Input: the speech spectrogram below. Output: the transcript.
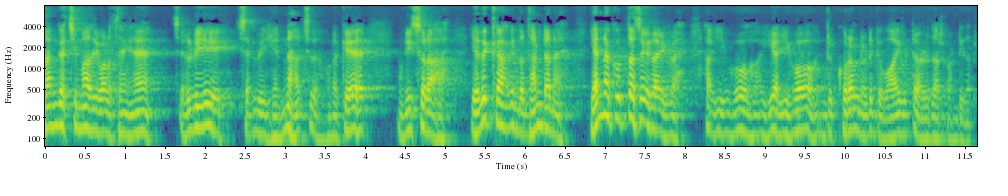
தங்கச்சி மாதிரி வளர்த்தேங்க. செல்வி செல்வி என்ன ஆச்சு உனக்கு முனீஸ்வரா எதுக்காக இந்த தண்டனை? என்ன குத்த செய்தா இவ? ஐயோ ஐயோ என்று குரல் நடுக்க வாய்விட்டு அழுதார் பண்டிதர்.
